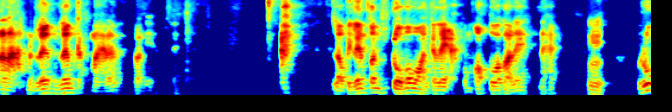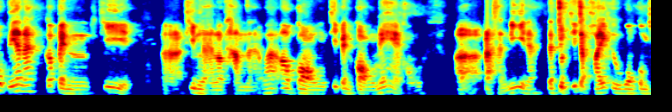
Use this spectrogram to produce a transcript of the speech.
ตลาดมันเริ่มเริ่มกลับมาแล้ว ตอนนี้อะเราไปเริ่มต้นที่ global one กันเลยอะผมออกตัวก่อนเลยนะฮะอืม รูปเนี้ยนะก็เป็นที่อ่าทีมงานเราทำนะฮะว่าเอากองที่เป็นกองแม่ของอ่าตราสารหนี้นะแต่จุดที่จะพอยคือวงกลมเ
